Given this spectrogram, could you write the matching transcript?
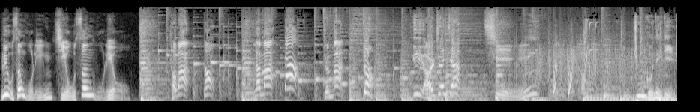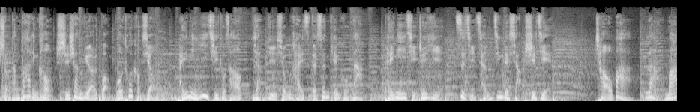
六三五零九三五六。潮爸到，辣妈到，准爸到，育儿专家，请。中国内地首档八零后时尚育儿广播脱口秀，陪你一起吐槽养育熊孩子的酸甜苦辣，陪你一起追忆自己曾经的小世界。潮爸辣妈。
